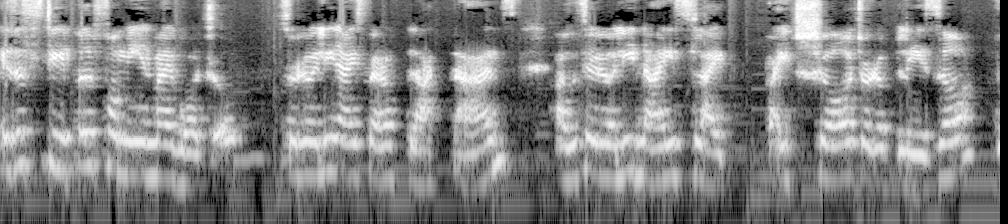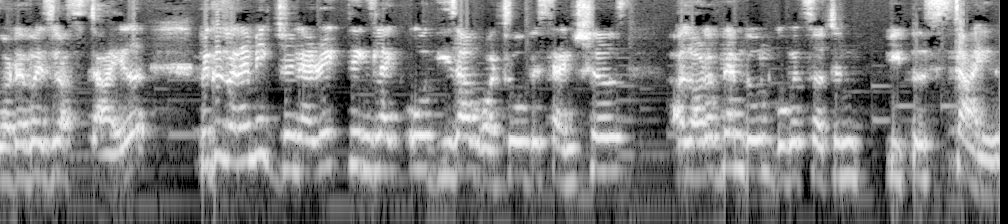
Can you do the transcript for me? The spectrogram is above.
is a staple for me in my wardrobe. So really nice pair of black pants. I would say really nice like white shirt or a blazer, whatever is your style. Because when I make generic things like, oh, these are wardrobe essentials, a lot of them don't go with certain people's style.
